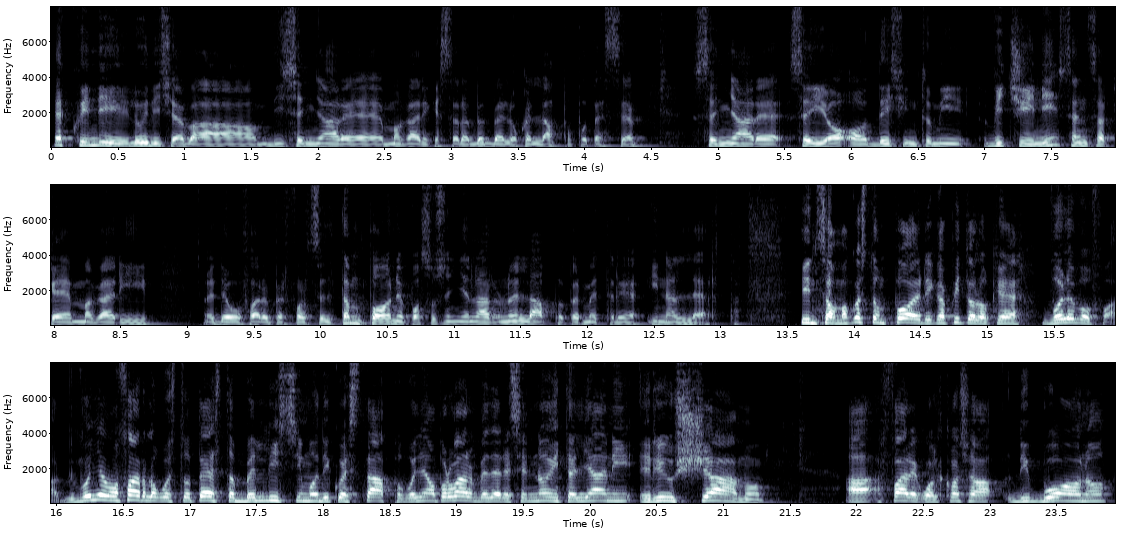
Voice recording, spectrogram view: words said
e quindi lui diceva di segnare, magari che sarebbe bello che l'app potesse segnare se io ho dei sintomi vicini senza che magari devo fare per forza il tampone, posso segnalarlo nell'app per mettere in allerta. Insomma, questo è un po' il ricapitolo che volevo farvi. Vogliamo farlo questo test bellissimo di quest'app, vogliamo provare a vedere se noi italiani riusciamo a fare qualcosa di buono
